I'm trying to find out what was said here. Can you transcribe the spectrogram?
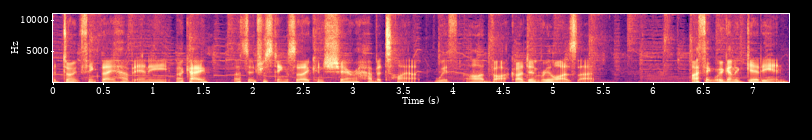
I don't think they have any... Okay, that's interesting. So they can share a habitat with Aardvark. I didn't realise that. I think we're going to get in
